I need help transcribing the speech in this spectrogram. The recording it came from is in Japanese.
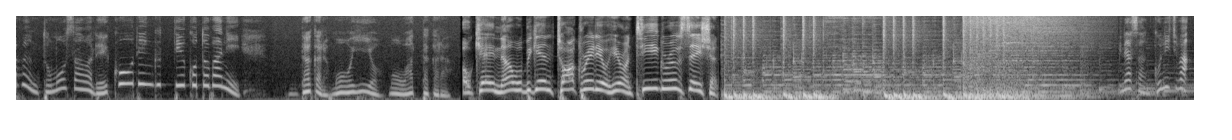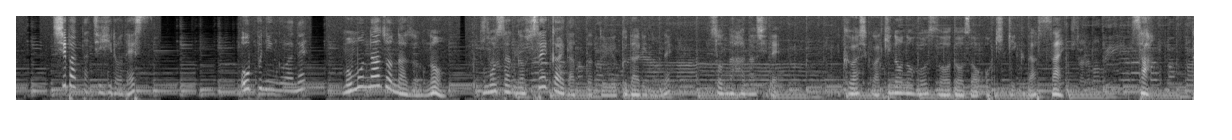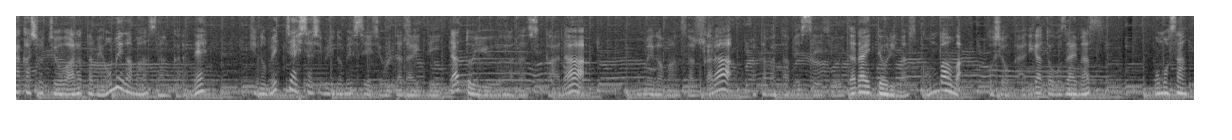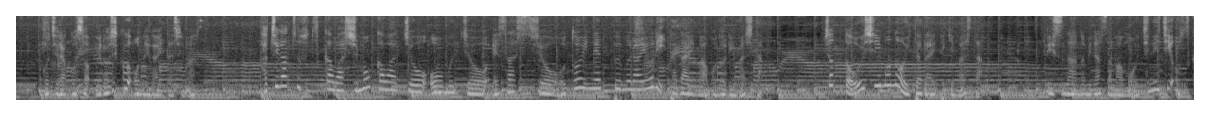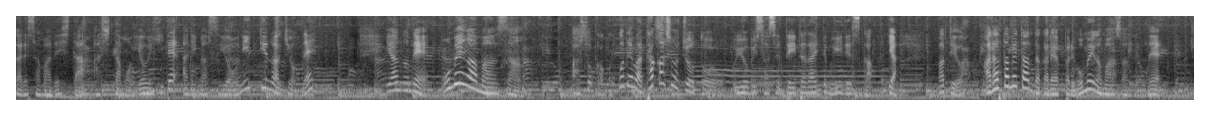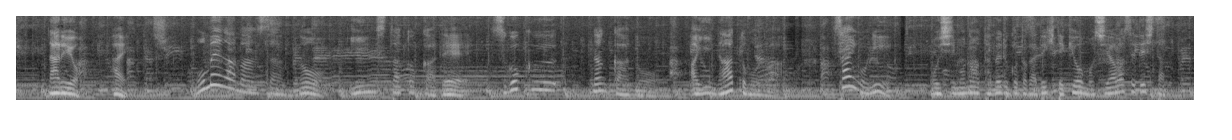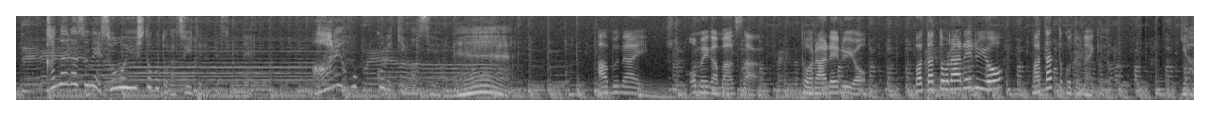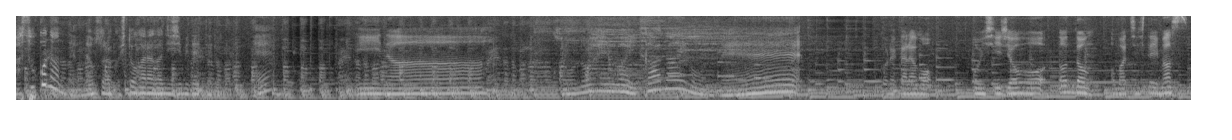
多分友さんはレコーディングっていう言葉にだからもういいよもう終わったから。Okay, now we'll begin Talk Radio here on T Groove Station. 皆さんこんにちは。柴田千尋です。オープニングはね「桃なぞなぞ」の友さんが不正解だったというくだりのねそんな話で詳しくは昨日の放送をどうぞお聞きくださいさあ高所長改めオメガマンさんからね昨日めっちゃ久しぶりのメッセージをいいていたという話からオメガマンさんからまたまたメッセージをいいております。こんばんは。ご紹介ありがとうございます。ももさんこちらこそよろしくお願いいたします。8月2日は下川町大務町江差町音井熱風村よりただいま戻りました。ちょっと美味しいものをいただいてきました。リスナーの皆様も一日お疲れ様でした。明日も良い日でありますようにっていうのは今日ね。いやあのねオメガマンさん。あそうかここでは高所長とお呼びさせていただいてもいいですか？いや待てよ。改めたんだからやっぱりオメガマンさんだよね。なれよ。はい。オメガマンさんのインスタとかですごくなんかあのあいいなと思うのは最後に美味しいものを食べることができて今日も幸せでした。必ずねそういう一言がついてるんですよね。あれほっこりきますよね。危ない。オメガマンさん。取られるよ。また取られるよ。またってことないけど。いやあそこなんだよね。おそらく人柄がにじみ出てるってね。いいなこの辺は行かないもんね。これからも。美味しい情報をどんどんお待ちしています。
